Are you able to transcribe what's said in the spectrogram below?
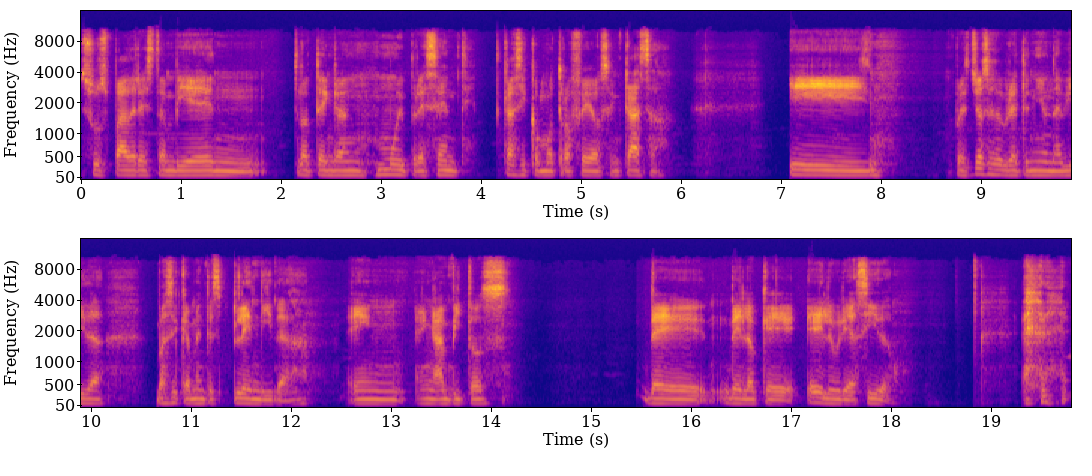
sus padres también lo tengan muy presente, casi como trofeos en casa. Y pues Joseph habría tenido una vida básicamente espléndida en, en ámbitos de, de lo que él habría sido.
